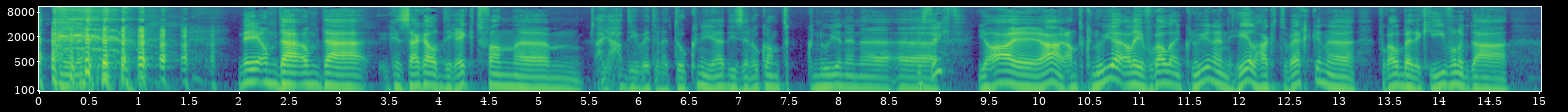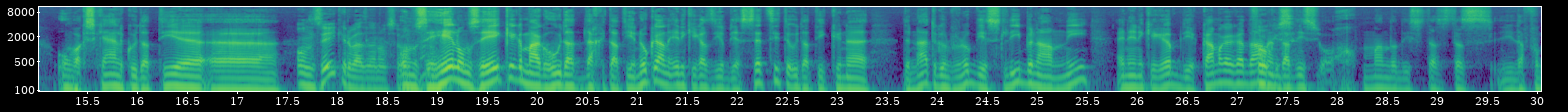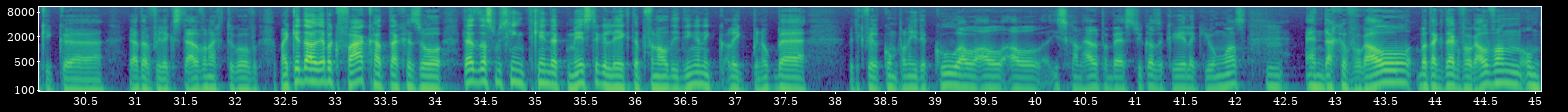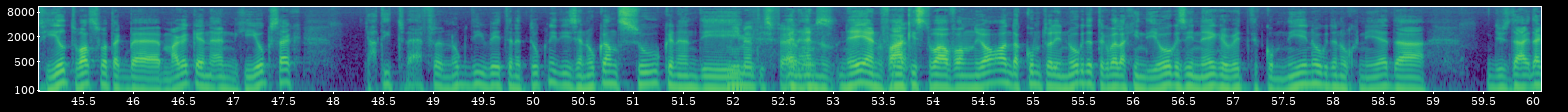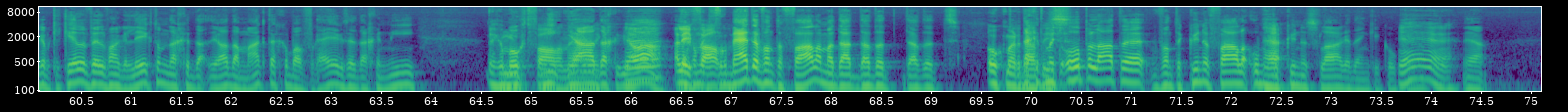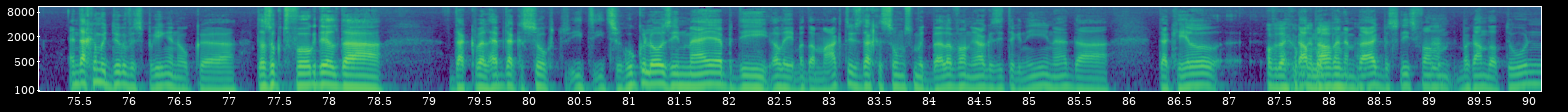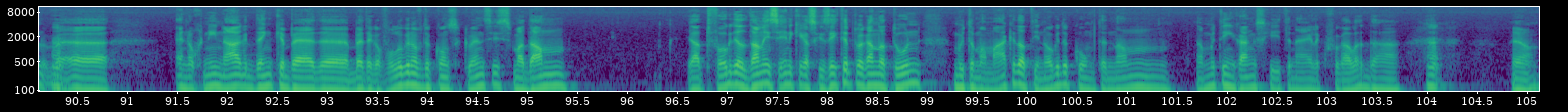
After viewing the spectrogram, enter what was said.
nee, omdat, omdat je zag al direct van... Um, ah ja, die weten het ook niet. Hè. Die zijn ook aan het knoeien. En, uh, Is het echt? Ja, ja, ja, aan het knoeien. Alleen vooral aan het knoeien en heel hard werken. Uh, vooral bij de Guy vond ik dat onwaarschijnlijk hoe dat die... Uh, onzeker was dan of zo? Onze, heel onzeker, maar hoe dat, dat, dat die ook aan, ene keer als die op die set zitten, hoe dat die kunnen de nuiten van ook, die sliepen aan niet. En een keer op die camera gedaan. Focus. En dat is, oh man, dat is, dat, is, dat, is, dat vond ik, uh, ja, daar viel ik stijl van achterover. Maar ik, dat heb ik vaak gehad, dat je zo, dat, dat is misschien hetgeen dat ik het meeste geleerd heb van al die dingen. Ik, allee, ik ben ook bij, weet ik veel, Compagnie de Koe al, al, al is gaan helpen bij een stuk als ik redelijk jong was. Hmm. En dat je vooral, wat ik daar vooral van onthield was, wat ik bij Mark en, en Guy ook zag, ja, die twijfelen ook, die weten het ook niet. Die zijn ook aan het zoeken. En die, Niemand is veilig. Nee, en vaak is het wel van, ja, en dat komt wel in orde, terwijl je in die ogen ziet, nee, je weet, het komt niet in orde, nog niet. Hè. Dat, dus daar, daar heb ik heel veel van geleerd, omdat je dat, ja, dat maakt dat je wat vrijer bent, dat je niet... Dat je mocht falen, Ja, dat, ja, ja. Allee, dat je vermijden van te falen, maar dat, dat, het, dat het... Ook maar dat, dat je het moet openlaten van te kunnen falen om te kunnen slagen, denk ik ook. Ja, ja. En dat je moet durven springen ook. Uh, dat is ook het voordeel dat, dat ik wel heb, dat ik een soort iets, iets roekeloos in mij heb. Die, allee, maar dat maakt dus dat je soms moet bellen van, ja, je zit er niet in. Hè, dat, dat ik heel of dat je op, op met een buik beslis van, we gaan dat doen. Uh, en nog niet nadenken bij de, bij de gevolgen of de consequenties. Maar dan, ja, het voordeel dan is, één keer als je gezegd hebt, we gaan dat doen, moeten we maar maken dat die in orde komt. En dan, dan moet je in gang schieten eigenlijk vooral. Hè, dat, ja. ja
